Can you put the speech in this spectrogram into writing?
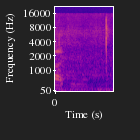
Fatima.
